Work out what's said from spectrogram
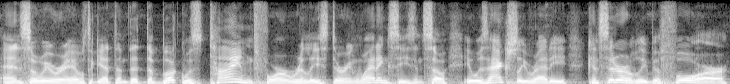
and so we were able to get them. The, the book was timed for release during wedding season. So it was actually ready considerably before,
